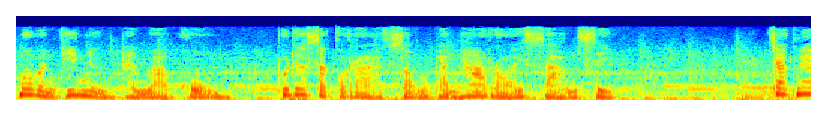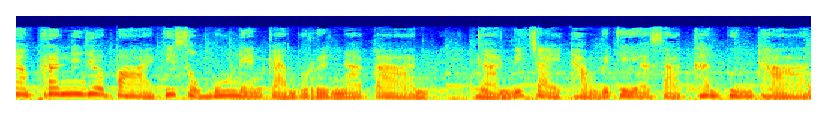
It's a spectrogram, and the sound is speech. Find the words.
เมื่อวันที่ 1 ธันวาคม พุทธศักราช 2530 จากแนวพระนโยบายที่ส่งมุ่งเน้นการบูรณาการ งานวิจัยทางวิทยาศาสตร์ขั้นพื้นฐาน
